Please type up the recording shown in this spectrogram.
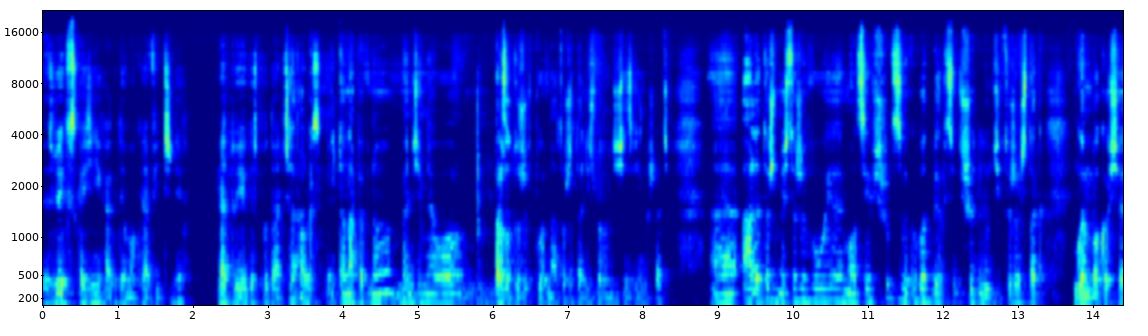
y, złych wskaźnikach demograficznych ratuje gospodarczo Tak. Polskę. I to na pewno będzie miało bardzo duży wpływ na to, że ta liczba będzie się zwiększać. E, Ale też myślę, że wywołuje emocje wśród zwykłych odbiorców, wśród ludzi, którzy aż tak głęboko się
